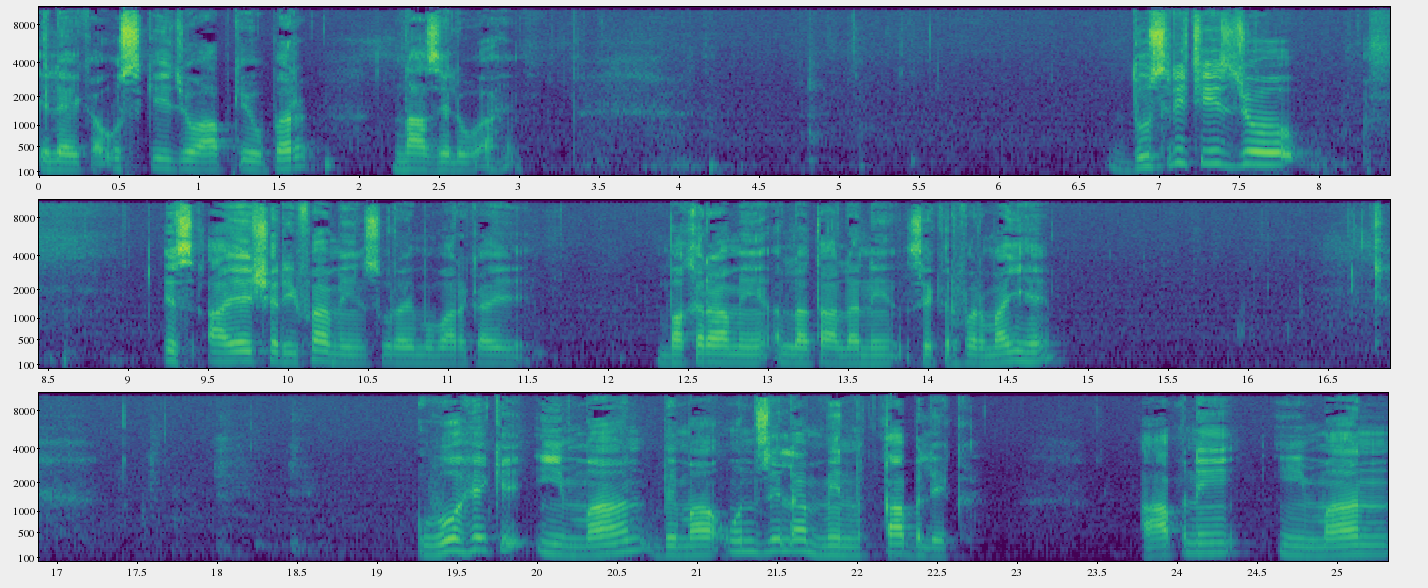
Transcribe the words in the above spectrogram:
علیہ کا اس کی جو آپ کے اوپر نازل ہوا ہے۔ دوسری چیز جو اس آئے شریفہ میں، سورہ مبارکہ بقرہ میں اللہ تعالیٰ نے ذکر فرمائی ہے وہ ہے کہ ایمان بما انزلہ من قبلک۔ آپ نے ایمان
